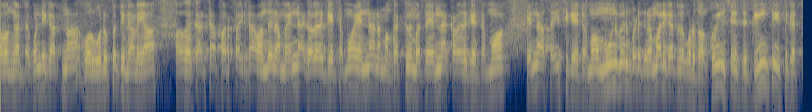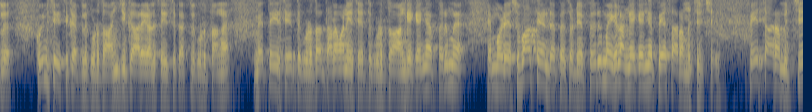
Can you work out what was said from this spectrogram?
அவங்ககிட்ட கொண்டு காட்டினா ஒரு உற்பத்தி நிலையம். அவங்க கரெக்டாக பர்ஃபெக்டாக வந்து நம்ம என்ன கலர் கலர் கேட்டோமோ என்ன நம்ம கட்டில் மற்ற என்ன கலர் கேட்டோமோ என்ன சைஸ் கேட்டோமோ மூணு பேர் படுக்கிற மாதிரி கட்டில் கொடுத்தோம். குயின் சைஸ் கிங் சைஸ் கட்டில் குயின் சைஸ் கட்டில் கொடுத்தோம். அஞ்சுக்கு ஆறு சைஸ் கட்டில் கொடுத்தாங்க. மெத்தையை சேர்த்து கொடுத்தோம் தலைவாணியை சேர்த்து கொடுத்தோம். அங்கே கேங்க பெருமை நம்முடைய சுபாஷ் என்டர்பிரைஸோடைய பெருமைகள் அங்கே கேங்க பேச ஆரம்பிச்சிருச்சு. பேச ஆரம்பிச்சு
